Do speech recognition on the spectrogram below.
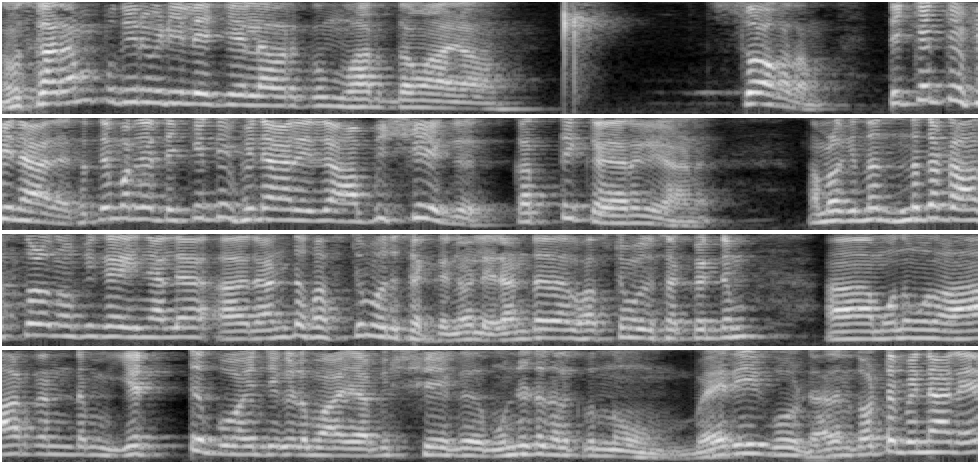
നമസ്കാരം. പുതിയൊരു വീഡിയോയിലേക്ക് എല്ലാവർക്കും വാർത്തമായ സ്വാഗതം. ടിക്കറ്റ് ഫിനാലെ സത്യം പറഞ്ഞ ടിക്കറ്റ് ഫിനാലിൽ അഭിഷേക് കത്തിക്കയറുകയാണ്. നമ്മൾ ഇന്ന് ഇന്നത്തെ ടാസ്കുകൾ നോക്കിക്കഴിഞ്ഞാൽ രണ്ട് ഫസ്റ്റും ഒരു സെക്കൻഡും അല്ലെ? രണ്ട് ഫസ്റ്റും ഒരു സെക്കൻഡും മൂന്ന് മൂന്ന് ആറ് രണ്ടും എട്ട് പോയിന്റുകളുമായി അഭിഷേക് മുന്നിട്ട് നിൽക്കുന്നു. വെരി ഗുഡ് അതിന് തൊട്ട് പിന്നാലെ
